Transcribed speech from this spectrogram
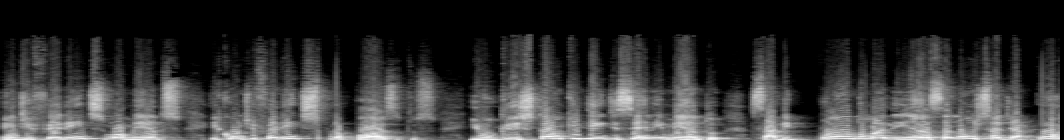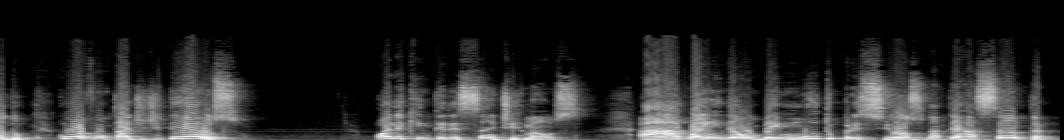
em diferentes momentos e com diferentes propósitos. E o cristão que tem discernimento sabe quando uma aliança não está de acordo com a vontade de Deus. Olha que interessante, irmãos. A água ainda é um bem muito precioso na Terra Santa.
